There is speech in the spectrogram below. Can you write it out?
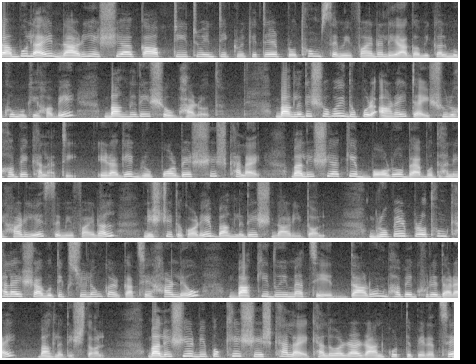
ডাম্বুলায় নারী এশিয়া কাপ টি টোয়েন্টি ক্রিকেটের প্রথম সেমিফাইনালে আগামীকাল মুখোমুখি হবে বাংলাদেশ ও ভারত। বাংলাদেশ সময় দুপুর আড়াইটায় শুরু হবে খেলাটি। এর আগে গ্রুপ পর্বের শেষ খেলায় মালয়েশিয়াকে বড় ব্যবধানে হারিয়ে সেমিফাইনাল নিশ্চিত করে বাংলাদেশ নারী দল। গ্রুপের প্রথম খেলায় স্বাগতিক শ্রীলঙ্কার কাছে হারলেও বাকি দুই ম্যাচে দারুণভাবে ঘুরে দাঁড়ায় বাংলাদেশ দল। মালয়েশিয়ার বিপক্ষে শেষ খেলায় খেলোয়াড়রা রান করতে পেরেছে,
